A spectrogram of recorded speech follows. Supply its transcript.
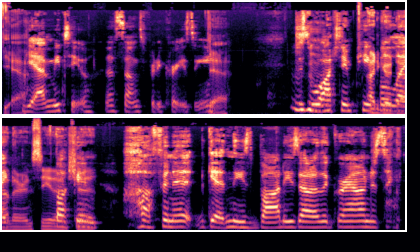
Yeah. Yeah, me too. That sounds pretty crazy. Yeah. Just Mhm. watching people go like there and see that fucking shit. huffing it, getting these bodies out of the ground, just like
